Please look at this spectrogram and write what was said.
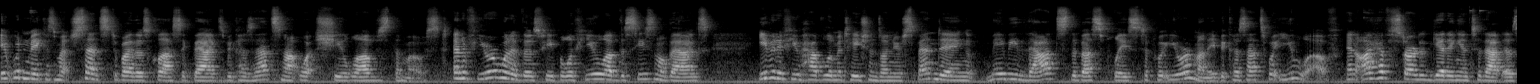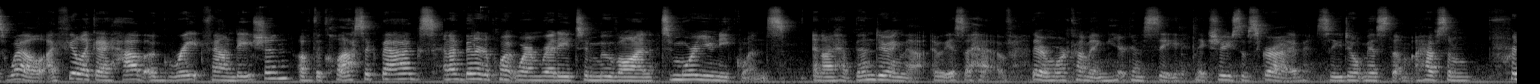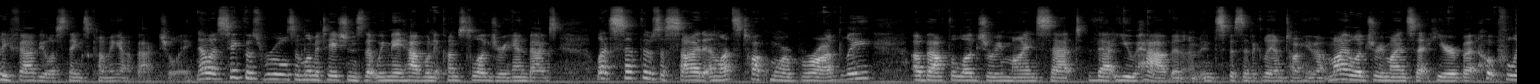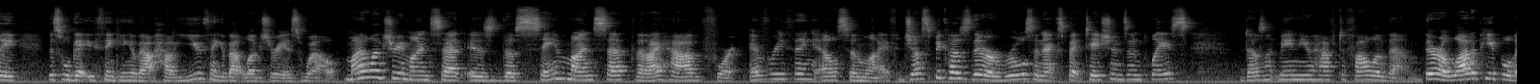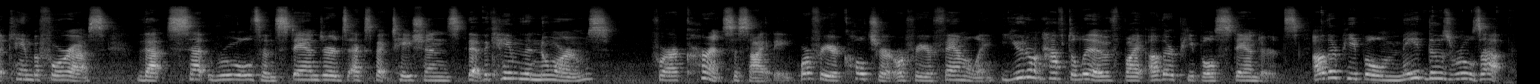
it wouldn't make as much sense to buy those classic bags because that's not what she loves the most. And if you're one of those people, if you love the seasonal bags, even if you have limitations on your spending, maybe that's the best place to put your money because that's what you love. And I have started getting into that as well. I feel like I have a great foundation of the classic bags, and I've been at a point where I'm ready to move on to more unique ones and I have been doing that. Oh yes I have. There are more coming, you're gonna see. Make sure you subscribe so you don't miss them. I have some pretty fabulous things coming up actually. Now let's take those rules and limitations that we may have when it comes to luxury handbags. Let's set those aside and let's talk more broadly about the luxury mindset that you have. And I mean, specifically, I'm talking about my luxury mindset here, but hopefully, this will get you thinking about how you think about luxury as well. My luxury mindset is the same mindset that I have for everything else in life. Just because there are rules and expectations in place doesn't mean you have to follow them. There are a lot of people that came before us that set rules and standards, expectations that became the norms for our current society, or for your culture, or for your family. You don't have to live by other people's standards. Other people made those rules up.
